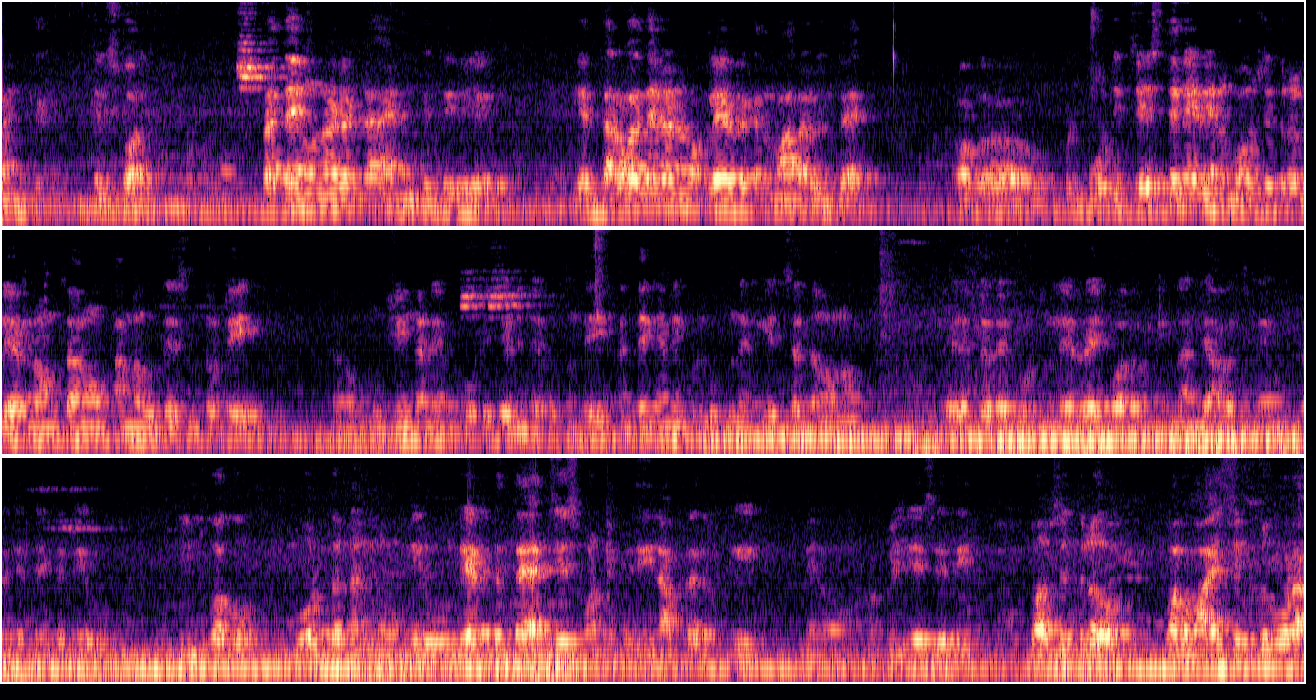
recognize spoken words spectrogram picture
ఆయనకి తెలుసుకోవాలి. పెద్ద ఆయన ఉన్నాడంటే ఆయనకి తెలియలేదు నేను తర్వాత ఏమైనా ఒక లీడర్ కింద మారాలంటే ఒక ఇప్పుడు పోటీ చేస్తేనే నేను భవిష్యత్తులో లీడర్ అవుతాను అన్న ఉద్దేశంతో ముఖ్యంగా నేను పోటీ చేయడం జరుగుతుంది. అంతేగాని ఇప్పుడు ఇప్పుడు నేను గెలిచేద్దామను లేదంటే రేపు లీడర్ అయిపోదాం ఇలాంటి ఆలోచన ఏమి అయితే లేవు. ఇంటికి ఒక నన్ను మీరు లీడర్గా తయారు చేసుకోండి. ఇది నా ప్రజలకి నేను అప్పీల్ చేసేది. భవిష్యత్తులో వాళ్ళ వాయిస్ ఎప్పుడు కూడా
